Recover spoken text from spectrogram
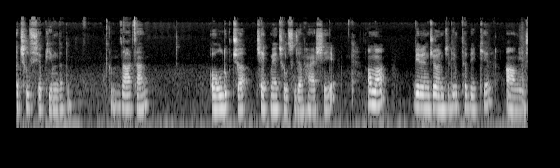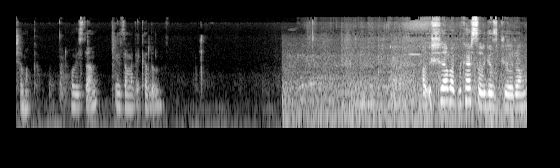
açılış yapayım dedim. Zaten oldukça çekmeye çalışacağım her şeyi. Ama birinci önceliğim tabii ki anı yaşamak. O yüzden izlemede kalın. Ay, ışığa bak ne kadar sarı gözüküyorum.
